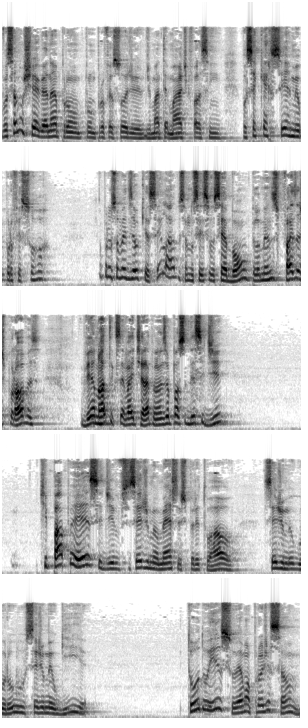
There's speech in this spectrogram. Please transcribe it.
Você não chega né, para um, um, professor de, de, matemática e fala assim: Você quer ser meu professor? O professor vai dizer o quê? Sei lá, você não sei se você é bom, pelo menos faz as provas, vê a nota que você vai tirar, pelo menos eu posso decidir. Que papo é esse de seja o meu mestre espiritual, seja o meu guru, seja o meu guia? Tudo isso é uma projeção.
